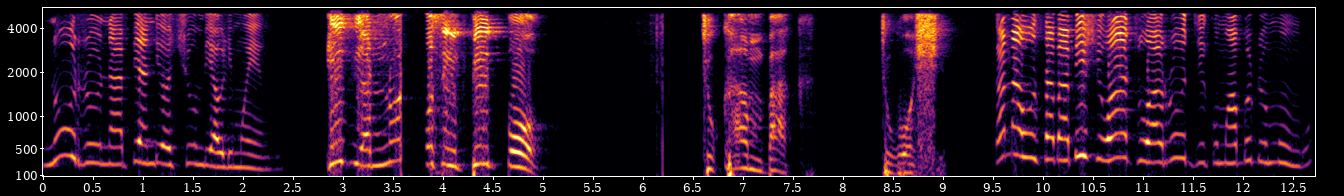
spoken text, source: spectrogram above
nuru na pia ndio chumbi ya ulimwengu. If you are not forcing people to come back to worship kama husababishi watu warudi kumwabudu mungu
